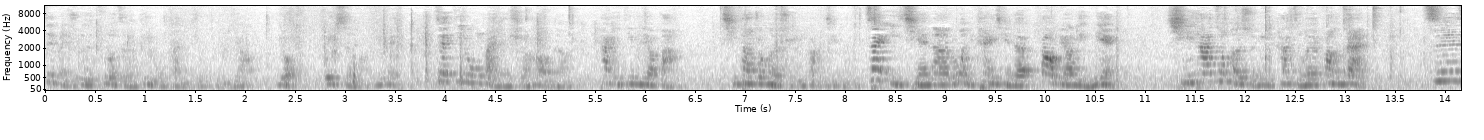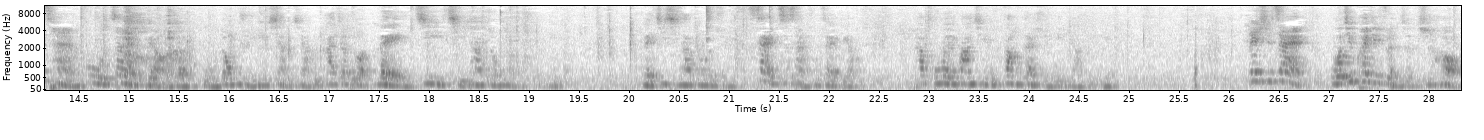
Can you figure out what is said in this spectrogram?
这本书的作者第五版就不要用，为什么？因为在第五版的时候呢，他一定要把其他综合损益放进来。在以前呢，如果你看以前的报表里面，其他综合损益它只会放在资产负债表的股东权益项下，它叫做累计其他综合损益。累计其他综合损益在资产负债表，它不会发现放在损益表里面。但是在国际会计准则之后，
